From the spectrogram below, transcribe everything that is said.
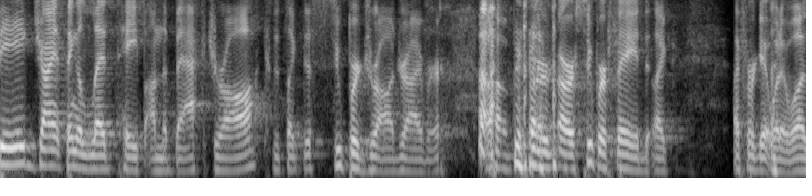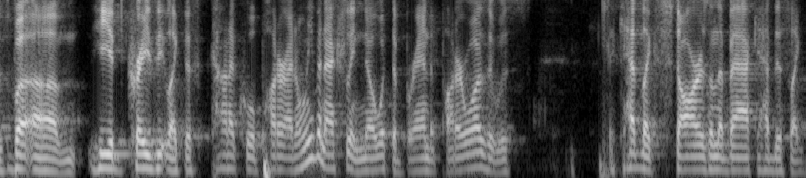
big giant thing of lead tape on the back draw because it's like this super draw driver um, or, or super fade like i forget what it was but um, he had crazy like this kind of cool putter. I don't even actually know what the brand of putter was. It was it had like stars on the back. It had this like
